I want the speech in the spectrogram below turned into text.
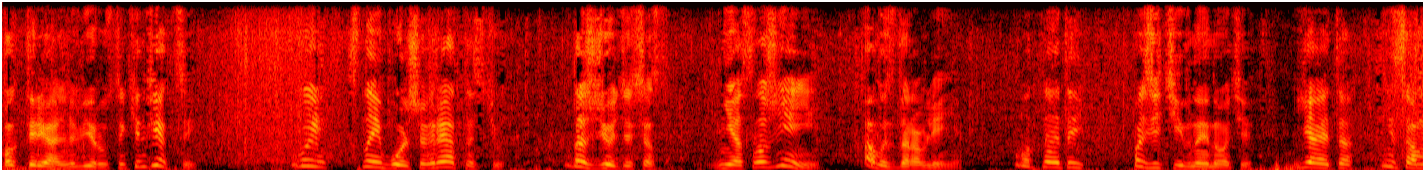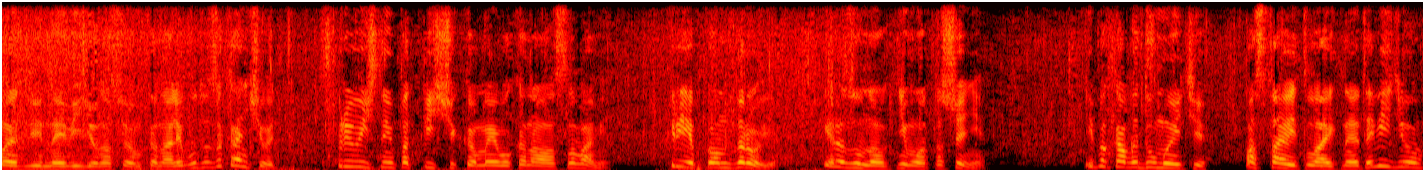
бактериально-вирусных инфекций вы с наибольшей вероятностью дождетесь не осложнений, а выздоровления. Вот на этой позитивной ноте я это не самое длинное видео на своем канале буду заканчивать с привычными подписчикам моего канала словами. Крепкого вам здоровья и разумного к нему отношения. И пока вы думаете поставить лайк на это видео,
